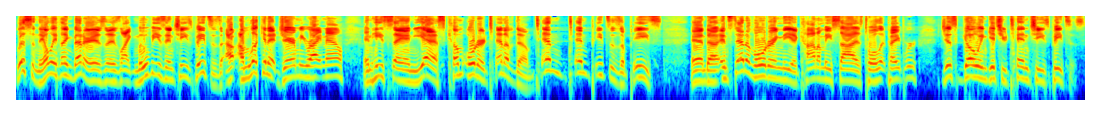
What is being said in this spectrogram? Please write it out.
listen, the only thing better is, is like movies and cheese pizzas. I, I'm looking at Jeremy right now, and he's saying, yes, come order 10 of them, 10, 10 pizzas a piece. And uh, instead of ordering the economy size toilet paper, just go and get you 10 cheese pizzas.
